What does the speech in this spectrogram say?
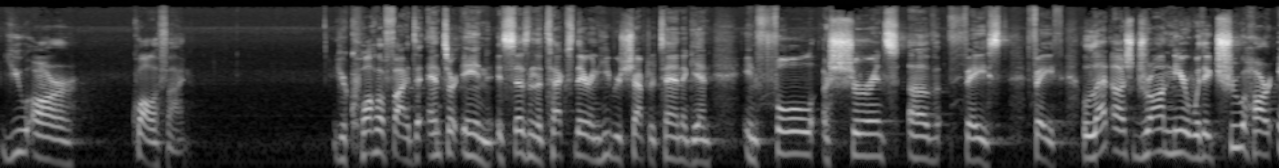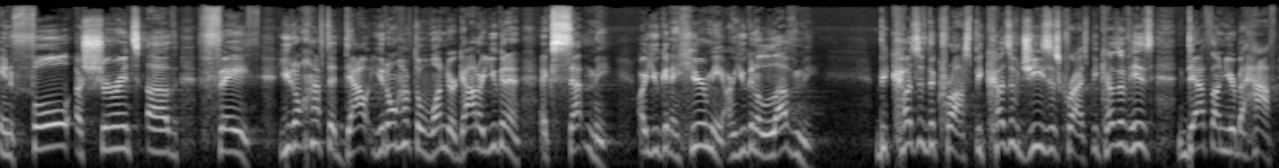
you are qualified. You're qualified to enter in. It says in the text there in Hebrews chapter 10 again, in full assurance of faith. Faith. Let us draw near with a true heart in full assurance of faith. You don't have to doubt. You don't have to wonder, God, are you going to accept me? Are you going to hear me? Are you going to love me? Because of the cross, because of Jesus Christ, because of his death on your behalf,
